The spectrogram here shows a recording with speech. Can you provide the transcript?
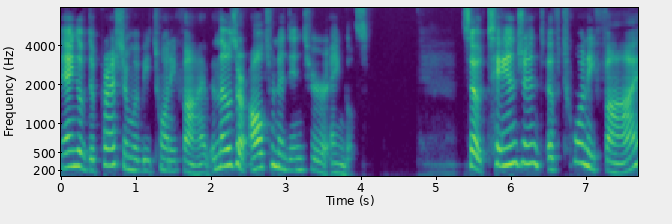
the angle of depression would be 25, and those are alternate interior angles. So tangent of 25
